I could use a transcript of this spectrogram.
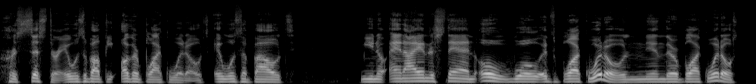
her sister. It was about the other Black Widows. It was about, you know, and I understand, oh, well, it's Black Widow and, and they're Black Widows.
